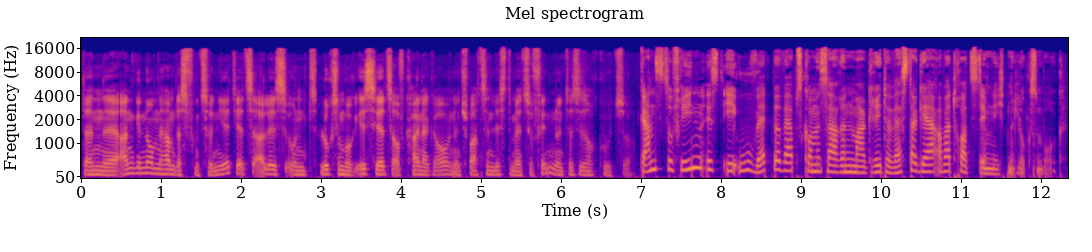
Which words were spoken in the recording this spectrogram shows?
dann äh, angenommen haben. Das funktioniert jetzt alles und Luxemburg ist jetzt auf keiner grauen und schwarzen Liste mehr zu finden und das ist auch gut so. Ganz zufrieden ist EU-Wettbewerbskommissarin Margrethe Vestager aber trotzdem nicht mit Luxemburg.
